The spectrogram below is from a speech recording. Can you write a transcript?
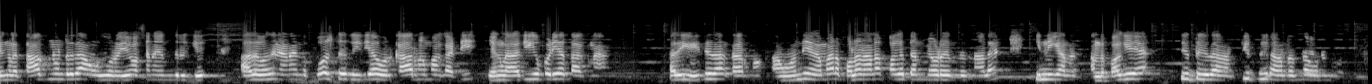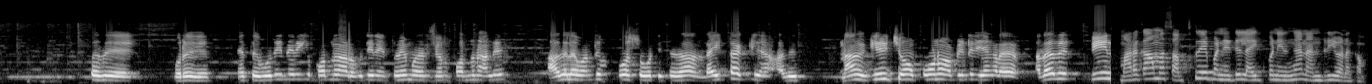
எங்களை தாக்கணுன்றது அவங்களுக்கு ஒரு யோசனை இருந்திருக்கு. அதை வந்து என்னன்னா இந்த போஸ்டர் ரீதியா ஒரு காரணமா காட்டி எங்களை அதிகப்படியா தாக்குனாங்க. அதிக இதுதான் காரணம். அவங்க வந்து எங்க மேல பல நாளா பகைத்தன்மையோட இருந்ததுனால இன்னைக்கு அந்த அந்த பகையை தீர்த்துக்கிறாங்க தீர்த்துக்கிறாங்கன்றது தான் ஒண்ணு அது ஒரு நேற்று உதயநிதிக்கு பிறந்த நாள் உதயநிதி துணை முதலமைச்சர் பிறந்த நாள் அதில் வந்து போஸ்ட் ஓட்டித்ததான் லைட்டாக அது நாங்க கிழிச்சோம் போனோம் அப்படின்றது எங்களை அதாவது மறக்காம மறக்காமல் சப்ஸ்கிரைப் பண்ணிவிட்டு லைக் பண்ணிடுங்க நன்றி வணக்கம்.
